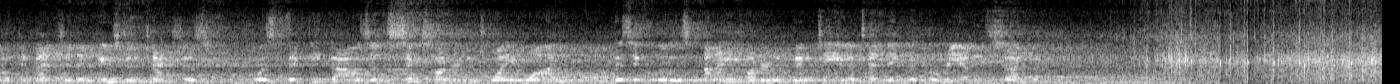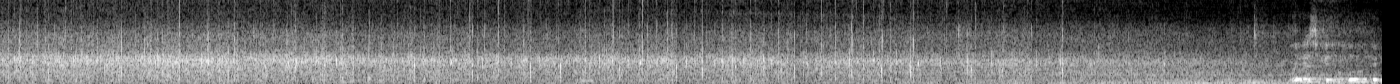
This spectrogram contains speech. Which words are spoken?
National Convention in Houston, Texas was 50,621. This includes 915 attending the Korean segment. Let us conclude the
